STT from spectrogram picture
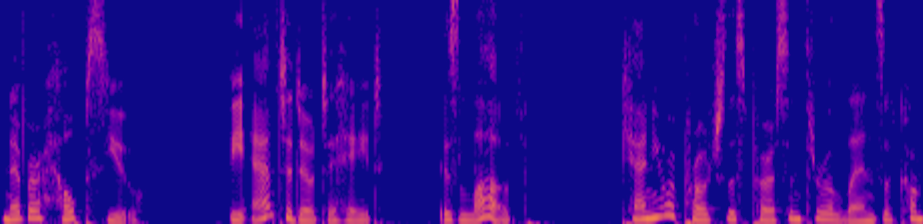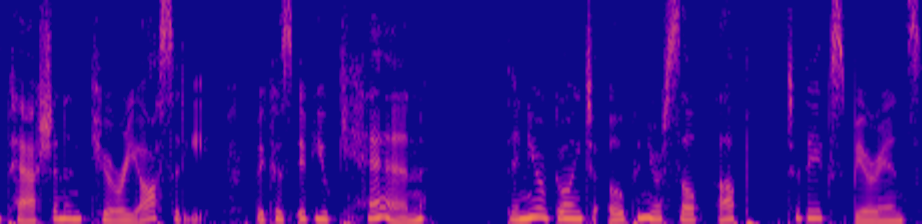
never helps you. The antidote to hate is love. Can you approach this person through a lens of compassion and curiosity? Because if you can, then you're going to open yourself up to the experience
